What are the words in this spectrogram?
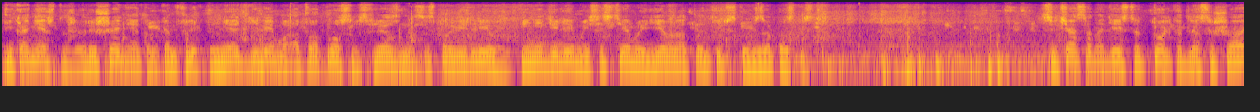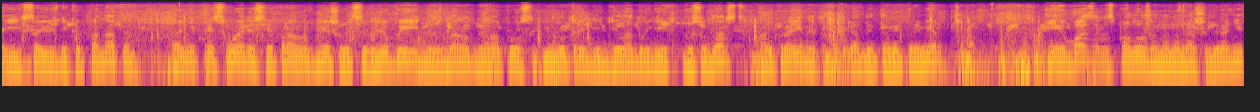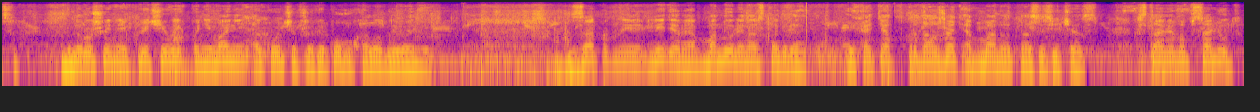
И, конечно же, решение этого конфликта неотделимо от вопросов, связанных со справедливой и неделимой системой евроатлантической безопасности. Сейчас она действует только для США и их союзников по НАТО. Они присвоили себе право вмешиваться в любые международные вопросы и внутренние дела других государств, а Украина – это наглядный тому пример. Их база расположена на наших границах в нарушении ключевых пониманий, окончивших эпоху Холодной войны. Западные лидеры обманули нас тогда и хотят продолжать обманывать нас и сейчас, ставя в абсолют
